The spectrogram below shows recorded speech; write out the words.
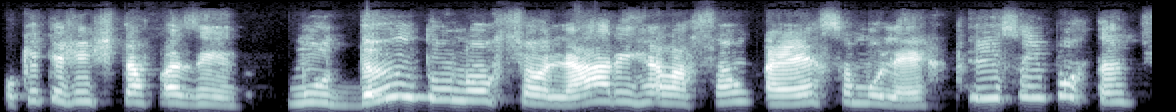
o que, que a gente está fazendo? Mudando o nosso olhar em relação a essa mulher. E isso é importante.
